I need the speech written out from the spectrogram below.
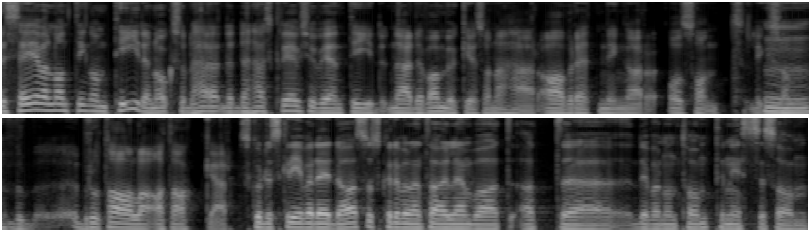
Det säger väl någonting om tiden också. Det här, den här skrevs ju vid en tid när det var mycket såna här avrättningar och sånt. Liksom Mm. br- brutala attacker. Skulle du skriva det idag så skulle det väl antagligen vara att, att eh, det var någon tomtenisse som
